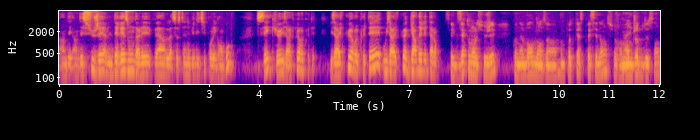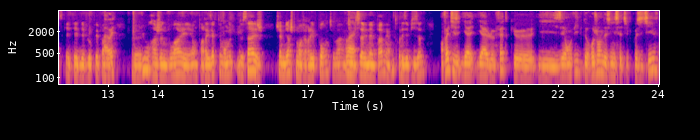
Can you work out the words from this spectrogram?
un des, un, des, sujets une des raisons d'aller vers la sustainability pour les grands groupes c'est qu'ils n'arrivent plus à recruter. Ils n'arrivent plus à recruter ou ils n'arrivent plus à garder les talents. C'est exactement le sujet qu'on aborde dans un, podcast précédent sur mon job de sens qui a été développé par ah Laura Genevoix, et on parle exactement de, ça. Et j'aime bien justement faire les ponts, tu vois. Tu ne le savais même pas, mais entre les épisodes. En fait, il y, a, le fait qu'ils aient envie de rejoindre des initiatives positives,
